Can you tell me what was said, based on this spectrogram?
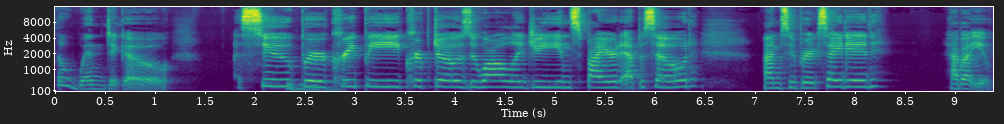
the Wendigo. Super creepy cryptozoology inspired episode. I'm super excited. How about you?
